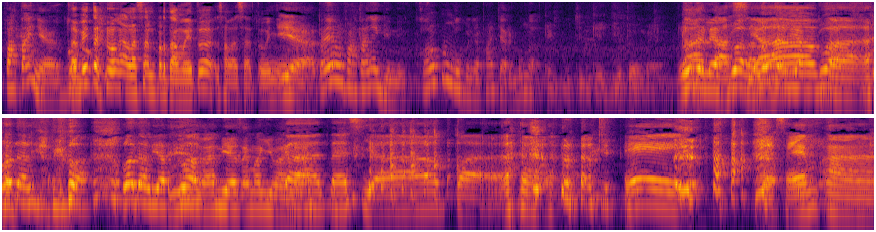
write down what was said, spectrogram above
faktanya gue Tapi itu emang alasan pertama itu salah satunya. Iya, tapi emang faktanya gini, kalaupun gue punya pacar, gue gak kayak bucin kayak gitu, men. Lo udah lihat gue lah, lo udah lihat gue, lo udah lihat gue, lo udah lihat gue kan di SMA gimana? Kata siapa? hey, SMA,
